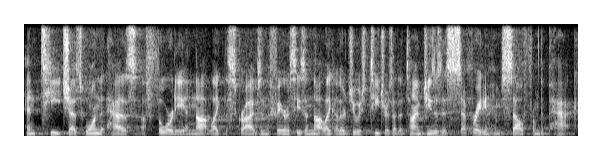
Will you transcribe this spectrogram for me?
and teach as one that has authority and not like the scribes and the Pharisees and not like other Jewish teachers at the time. Jesus is separating himself from the pack,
